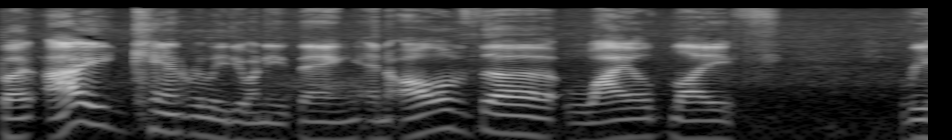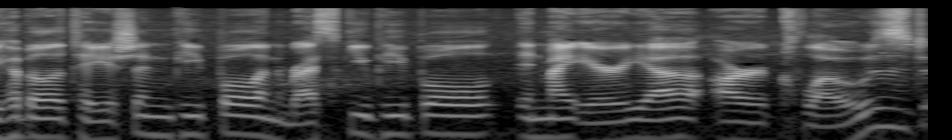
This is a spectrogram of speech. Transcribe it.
But I can't really do anything, and all of the wildlife rehabilitation people and rescue people in my area are closed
